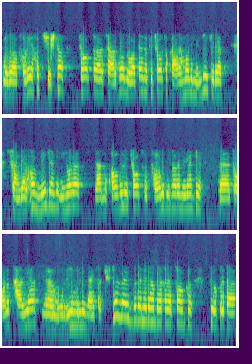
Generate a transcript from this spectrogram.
وزارتخانه خود ششتا چهار تا سرباز وطن که چهار تا قهرمان ملی که در سنگرها می جنگه اینا را در مقابل چهار تا طالب اینا را میگن که طالب قوی است اردوی ملی ضعیف است. چطور ضعیف بوده؟ می‌دونم به قدر تانک توپ تا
